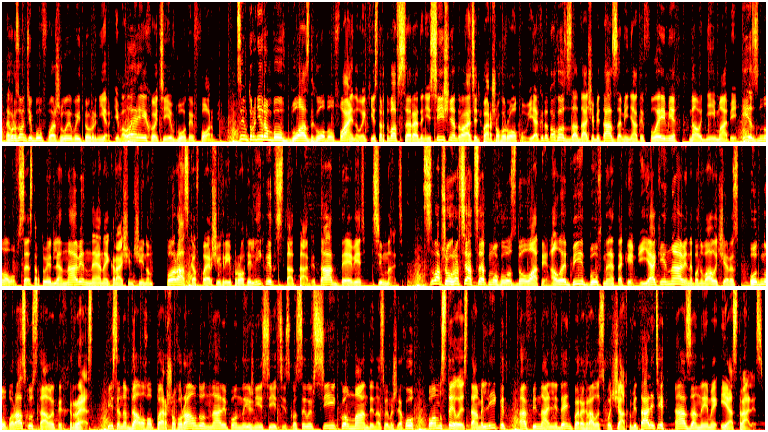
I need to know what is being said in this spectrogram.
На горизонті був важливий турнір, і Валерій хотів бути в формі. Цим турніром був Blast Global Final, який стартував всередині січня 2021 року. Як і до того, задача біта заміняти флеймі на одній мапі. І знову все стартує для Наві не найкращим чином. Поразка в першій грі проти Liquid, стата біта 9-17. Слабшого гравця це б могло здолати, але біт був не таким. Як і Наві не планували через одну поразку ставити хрест. Після невдалого першого раунду Наві по нижній сітці скосили всі команди на своєму шляху, помстились там Ліквід, а в фінальний день переграли спочатку Віталіті, а за ними і Астраліс.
